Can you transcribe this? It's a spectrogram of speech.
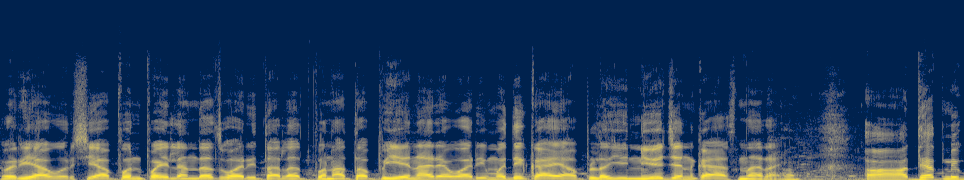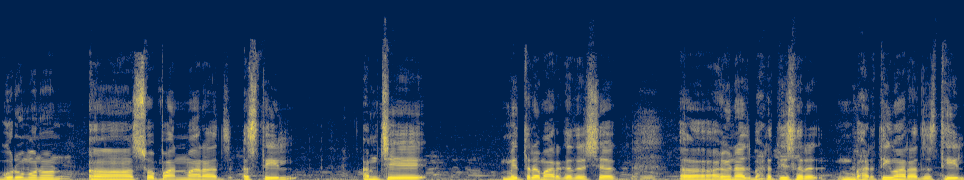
बरं यावर्षी आपण पहिल्यांदाच वारीत आलात पण आता प- येणाऱ्या वारीमध्ये काय आपलं हे नियोजन काय असणार आहे? आध्यात्मिक गुरु म्हणून अ, सोपान महाराज असतील आमचे मित्र मार्गदर्शक अ, अविनाश भारती सर भारती महाराज असतील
